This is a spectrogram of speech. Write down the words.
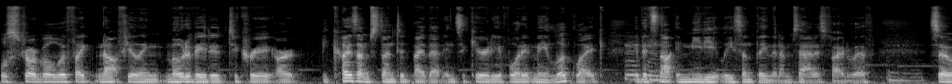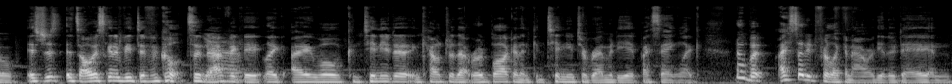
will struggle with like not feeling motivated to create art because I'm stunted by that insecurity of what it may look like if it's mm-hmm. not immediately something that I'm satisfied with. Mm-hmm. So it's just it's always going to be difficult to Yeah. navigate. Like I will continue to encounter that roadblock and then continue to remedy it by saying like, no, but I studied for like an hour the other day and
